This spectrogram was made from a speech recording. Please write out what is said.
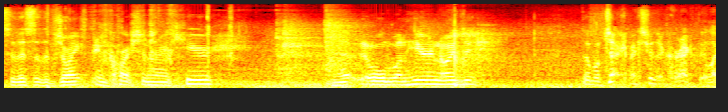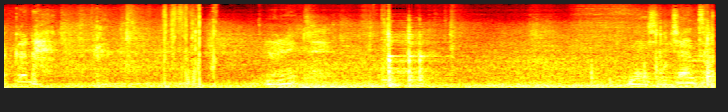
So this is the joint in question right here. The old one here, noisy. Double check, make sure they're correct. They look good. All right. Nice and gentle.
